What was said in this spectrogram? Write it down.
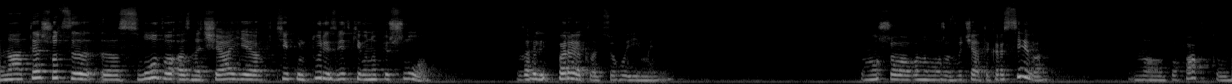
на те, що це е, слово означає в тій культурі, звідки воно пішло. Взагалі, переклад цього імені. Тому що воно може звучати красиво, але по факту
